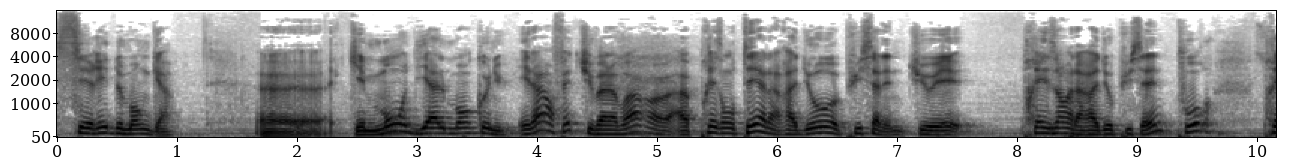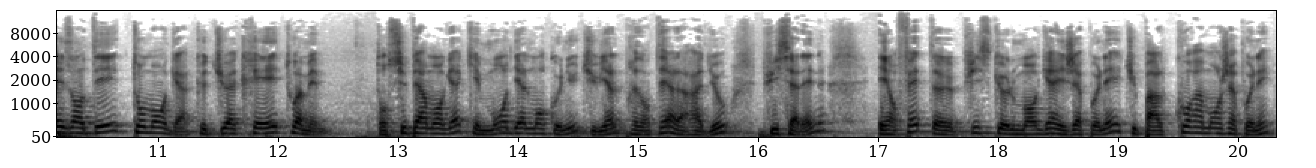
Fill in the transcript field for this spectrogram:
série de manga. qui est mondialement connue. Et là, en fait, tu vas l'avoir à présenter à la radio Puissalène. Tu es présent à la radio Puissalène pour présenter ton manga que tu as créé toi-même. Super manga qui est mondialement connu, tu viens le présenter à la radio Puissalène. Et en fait, euh, puisque le manga est japonais, tu parles couramment japonais,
